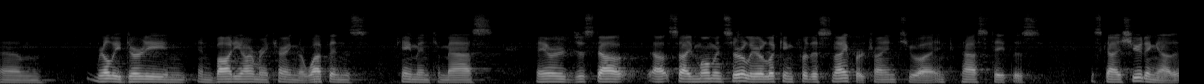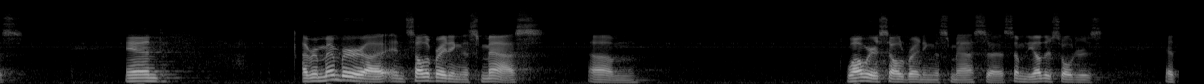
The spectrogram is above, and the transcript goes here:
um, really dirty in, in body armor, carrying their weapons, came into Mass. They were just out outside moments earlier looking for the sniper, trying to uh, incapacitate this, this guy shooting at us. And I remember uh, in celebrating this Mass, um, while we were celebrating this Mass, uh, some of the other soldiers at,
